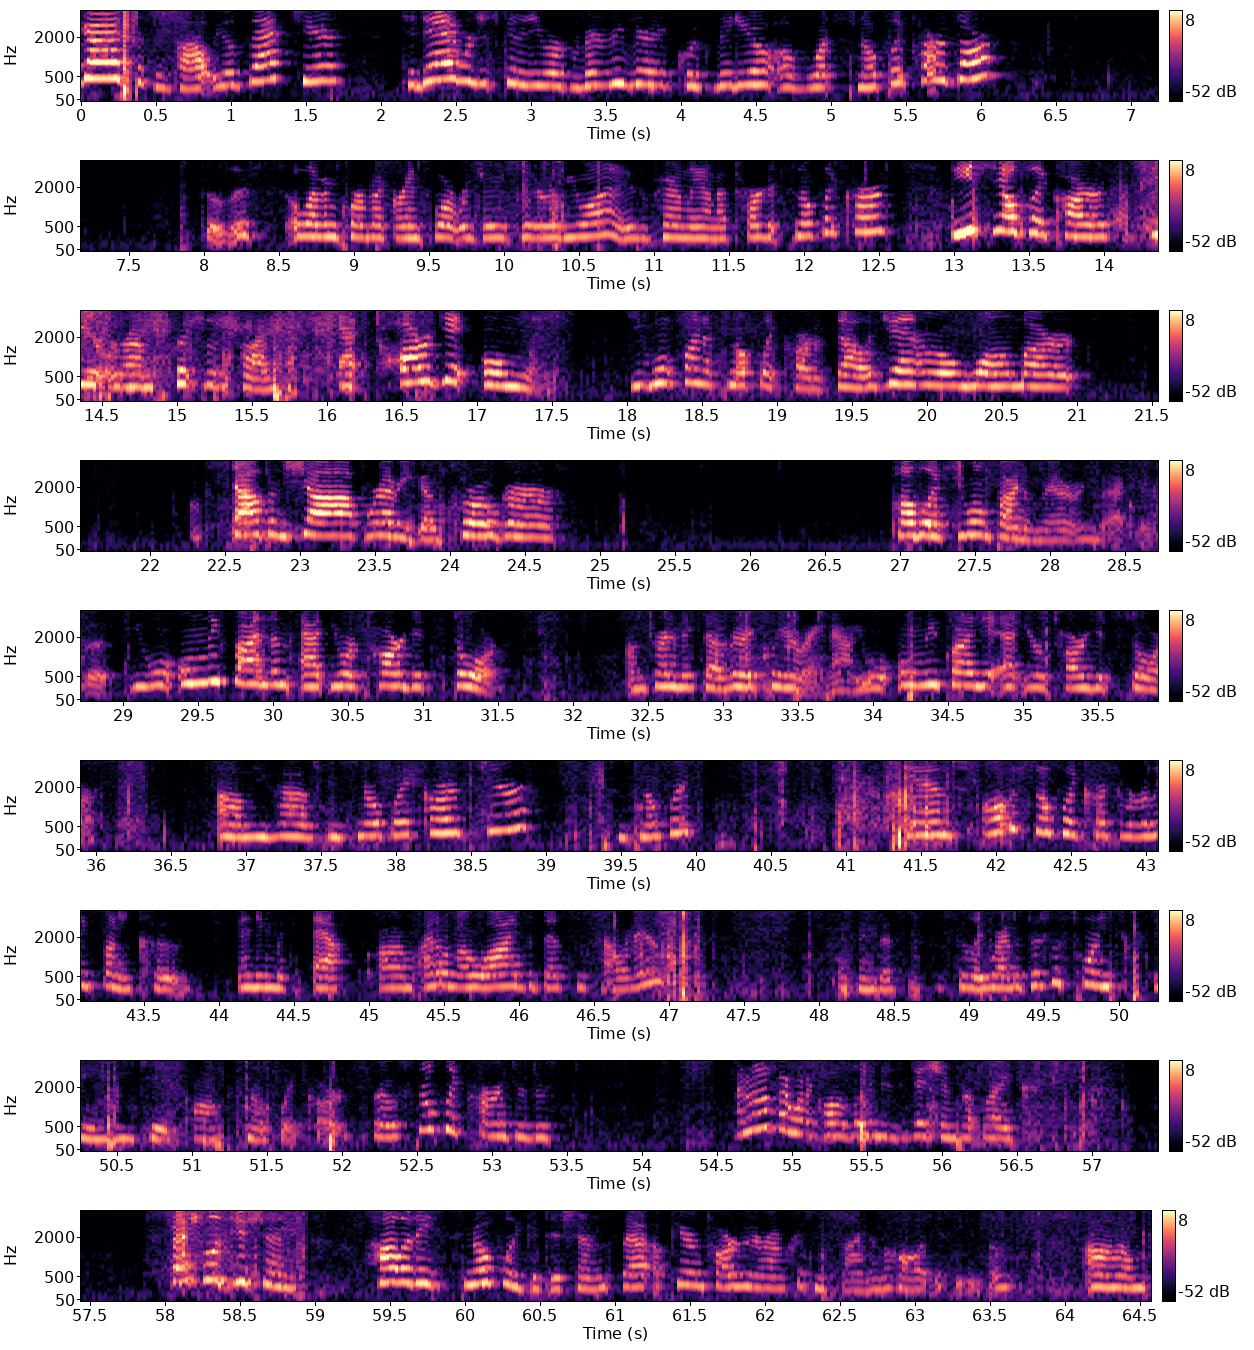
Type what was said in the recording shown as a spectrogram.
Hey guys, this is Hot Wheels Zach here. Today we're just going to do a very, very quick video of what snowflake cards are. So this 11 Corvette Grand Sport, which I just did a review on, is apparently on a Target snowflake card. These snowflake cards appear around Christmas time at Target only. You won't find a snowflake card at Dollar General, Walmart, Stop and Shop, wherever you go, Kroger, Publix, you won't find them there exactly, but you will only find them at your Target store. I'm trying to make that very clear right now. You will only find it at your Target store. Um, you have some snowflake cards here, some snowflakes, and all the snowflake cards have a really funny code ending with F. Um, I don't know why, but that's just how it is. I think that's just a silly way, but this is 2016 V-Case on snowflake cards. So snowflake cards are just I don't know if I want to call it limited edition, but like special edition holiday snowflake editions that appear in Target around Christmas time in the holiday season. Um,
